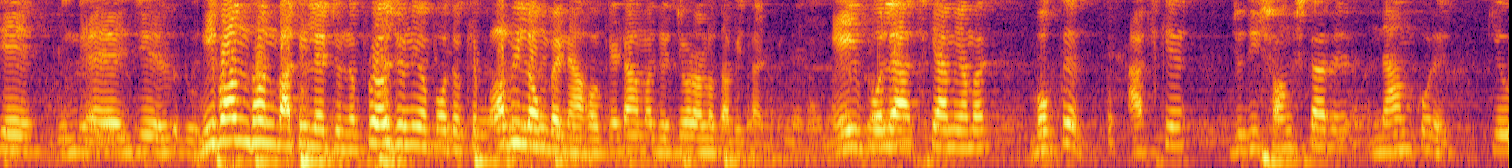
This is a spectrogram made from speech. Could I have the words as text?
যে যে নিবন্ধন বাতিলের জন্য প্রয়োজনীয় পদক্ষেপ অবিলম্বে না হোক, এটা আমাদের জোরালো দাবি থাকবে। এই বলে আজকে আমি আমার বক্তব্য, আজকে যদি সংস্কারের নাম করে কেউ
